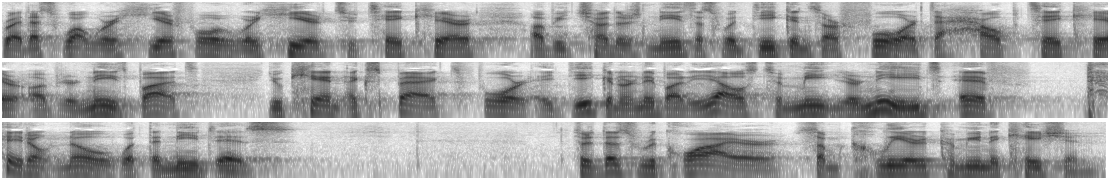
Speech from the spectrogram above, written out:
Right? That's what we're here for. We're here to take care of each other's needs. That's what deacons are for, to help take care of your needs. But you can't expect for a deacon or anybody else to meet your needs if they don't know what the need is. So it does require some clear communication.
